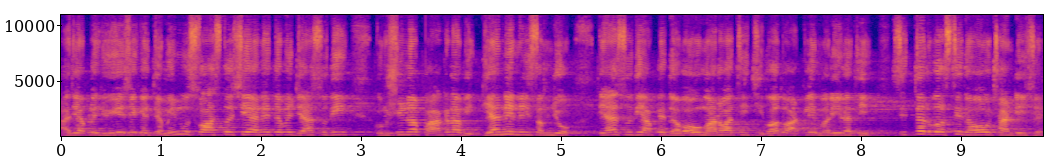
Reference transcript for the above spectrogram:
આજે આપણે જોઈએ છીએ કે જમીનનું સ્વાસ્થ્ય છે અને તમે જ્યાં સુધી કૃષિના પાકના વિજ્ઞાનને નહીં સમજો, ત્યાં સુધી આપણે દવાઓ મારવાથી જીવાતો આટલી મરી નથી. સિત્તેર વર્ષથી દવાઓ છાંટી છે.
